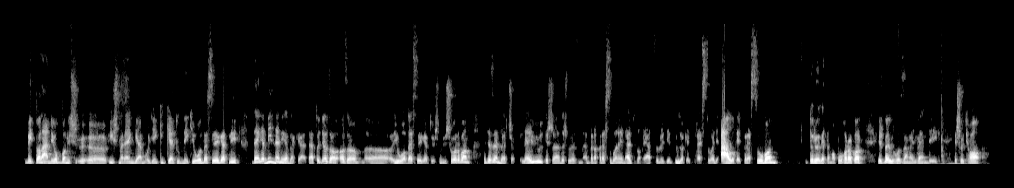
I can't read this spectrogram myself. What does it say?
még talán jobban is ö, ö, ismer engem, hogy én kikkel tudnék jól beszélgetni, de engem minden érdekel. Tehát, hogy az a, az a, a jó a beszélgetős műsorban, hogy az ember csak leül, és ráadásul ebben a presszóban én el tudom játszani, hogy én ülök egy presszó, vagy állok egy presszóban, törölgetem a poharakat, és beül hozzám egy vendég. És hogyha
